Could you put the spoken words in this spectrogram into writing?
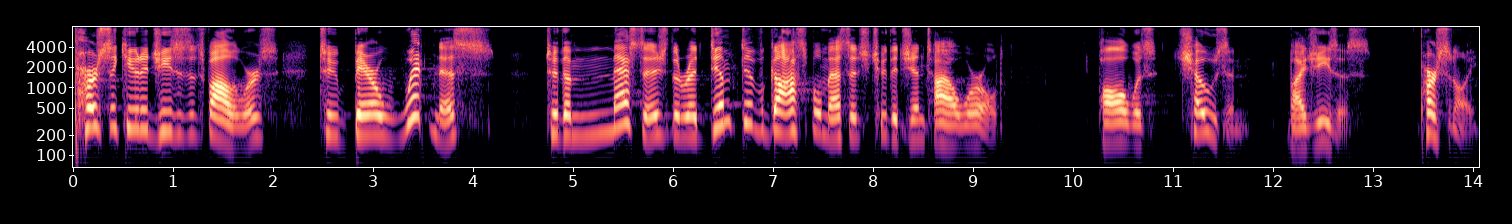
persecuted Jesus' followers, to bear witness to the message, the redemptive gospel message to the Gentile world. Paul was chosen by Jesus personally.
